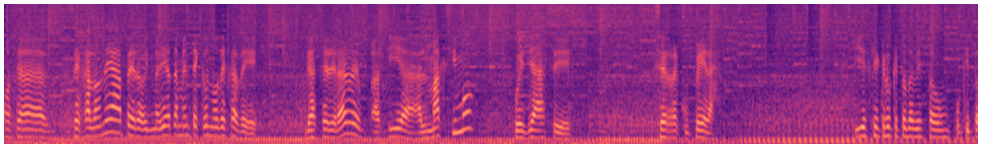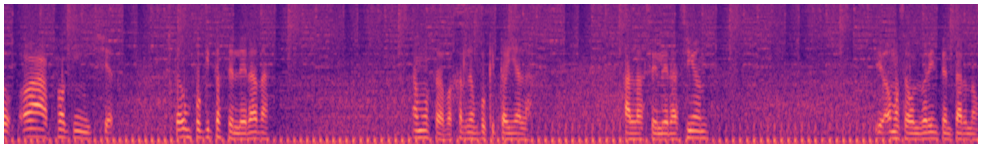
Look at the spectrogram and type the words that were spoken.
o sea, se jalonea, pero inmediatamente que uno deja de, acelerar así al máximo, pues ya se, se recupera. Y es que creo que todavía estaba un poquito, ah, fucking shit, estaba un poquito acelerada. Vamos a bajarle un poquito ahí a la, a la aceleración. Y vamos a volver a intentarlo.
